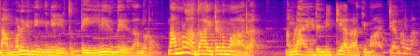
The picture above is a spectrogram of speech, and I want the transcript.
നമ്മൾ പിന്നെ ഇങ്ങനെ എഴുതും. ഡെയിലി ഇരുന്ന് എഴുതാൻ തുടങ്ങും. നമ്മൾ അതായിട്ടാണ് മാറുക. നമ്മുടെ ഐഡന്റിറ്റി അതാക്കി മാറ്റുക എന്നുള്ളതാണ്.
